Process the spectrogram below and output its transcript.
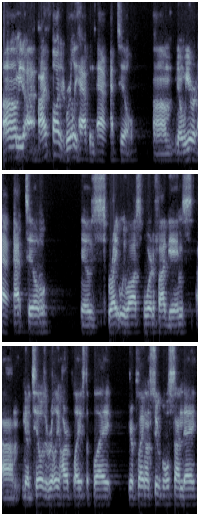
Um, you know, I, I thought it really happened at, at Thiel. Um, you know, we were at, at Thiel. It was right when we lost four to five games. Um, you know, Thiel is a really hard place to play. You're playing on Super Bowl Sunday.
